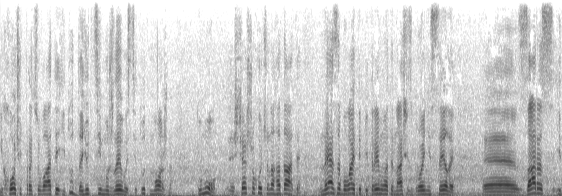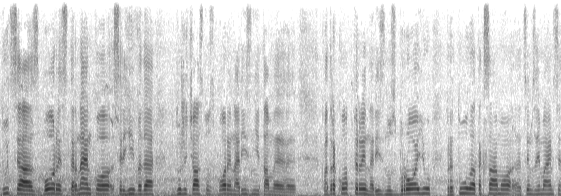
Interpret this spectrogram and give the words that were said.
і хочуть працювати, і тут дають ці можливості, тут можна. Тому е, ще що хочу нагадати: не забувайте підтримувати наші збройні сили. Е, зараз ідуться збори. Стерненко Сергій веде дуже часто збори на різні там е, квадрокоптери, на різну зброю. Притула так само цим займаємося.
